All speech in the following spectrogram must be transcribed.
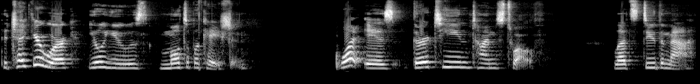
To check your work, you'll use multiplication. What is 13 times 12? Let's do the math.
